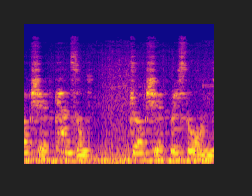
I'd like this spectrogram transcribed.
Dropship cancelled. Dropship respawned.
